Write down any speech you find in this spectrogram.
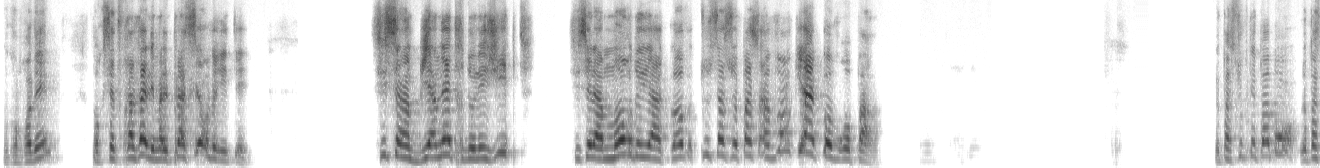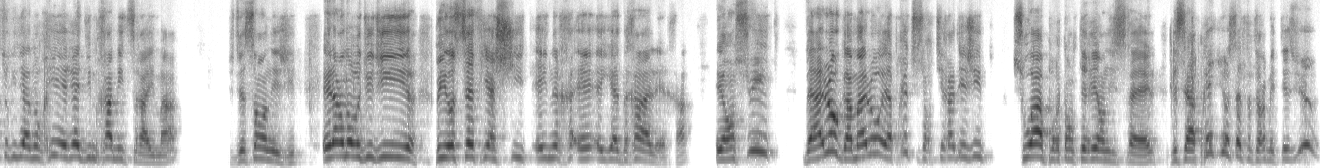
Vous comprenez? Donc cette phrase-là, elle est mal placée en vérité. Si c'est un bien-être de l'Égypte, si c'est la mort de Yaakov, tout ça se passe avant que Yaakov repart. Le pastouk n'est pas bon. Le pastouk dit Anochi ered imcha je descends en Égypte. Et là, on aurait dû dire, Yosef Yashit et Yadra Alecha. Et ensuite, Allo, Gamalo, et après, tu sortiras d'Égypte. Soit pour t'enterrer en Israël, mais c'est après que Yosef a fermé tes yeux.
